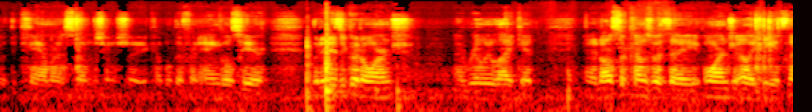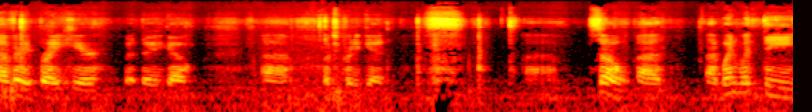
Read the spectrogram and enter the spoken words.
with the camera, so I'm just going to show you a couple different angles here. But it is a good orange. I really like it. And it also comes with a orange LED. It's not very bright here, but there you go. Uh, looks pretty good. Uh, so, I went with the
